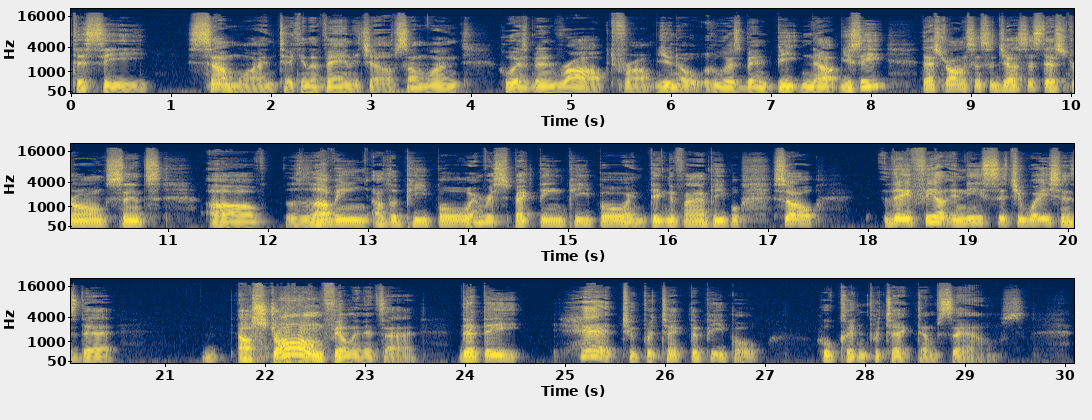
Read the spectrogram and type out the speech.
to see someone taken advantage of, someone who has been robbed from, you know, who has been beaten up. You see that strong sense of justice, that strong sense of loving other people and respecting people and dignifying people. So they feel in these situations that a strong feeling inside that they had to protect the people who couldn't protect themselves.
